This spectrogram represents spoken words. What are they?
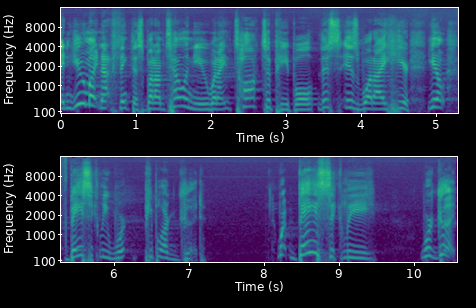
and you might not think this, but I'm telling you, when I talk to people, this is what I hear. You know, basically, people are good. We're, basically, we're good.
